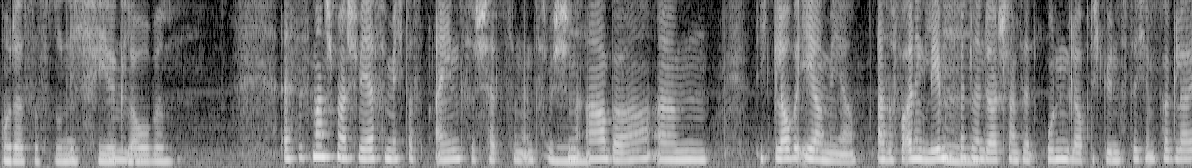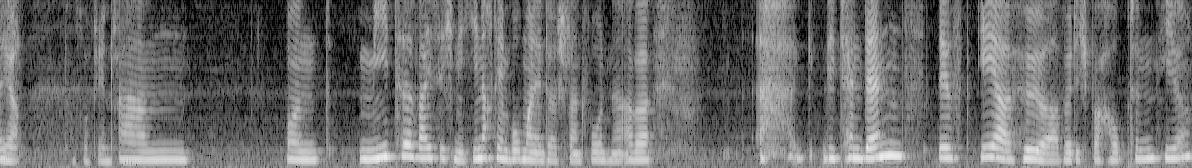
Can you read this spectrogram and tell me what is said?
Oder ist das so nicht viel hm. Glaube? Es ist manchmal schwer für mich, das einzuschätzen inzwischen, mhm. aber ähm, ich glaube eher mehr. Also vor allen Dingen Lebensmittel mhm. in Deutschland sind unglaublich günstig im Vergleich. Ja, das auf jeden Fall. Ähm, und Miete weiß ich nicht, je nachdem, wo man in Deutschland wohnt. Ne? Aber äh, die Tendenz ist eher höher, würde ich behaupten, hier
